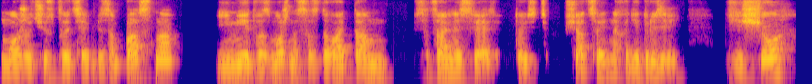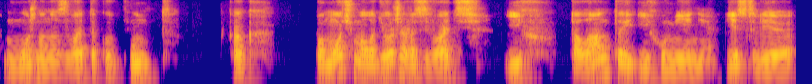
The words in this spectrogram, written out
может чувствовать себя безопасно и имеет возможность создавать там социальные связи, то есть общаться и находить друзей. Еще можно назвать такой пункт, как помочь молодежи развивать их таланты, их умения. Если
